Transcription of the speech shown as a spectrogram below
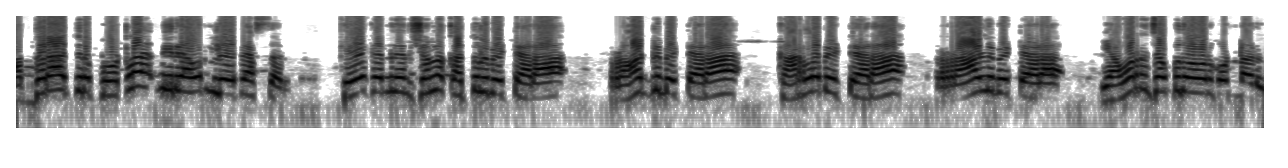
అర్ధరాత్రి పూట్ల మీరు ఎవరిని లేపేస్తారు? కే కన్వెన్షన్ కత్తులు పెట్టారా? రాడ్లు పెట్టారా? కర్రలు పెట్టారా? రాళ్ళు పెట్టారా? ఎవరిని చంపుదాం అనుకుంటున్నారు?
